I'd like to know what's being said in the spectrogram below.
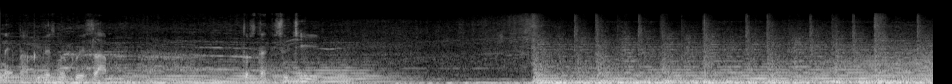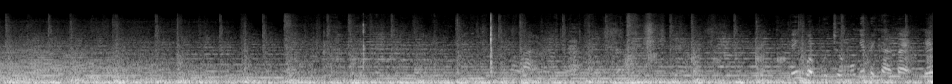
nek babi wis mlebu Islam. Terus dadi suci. Ki digatekke.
